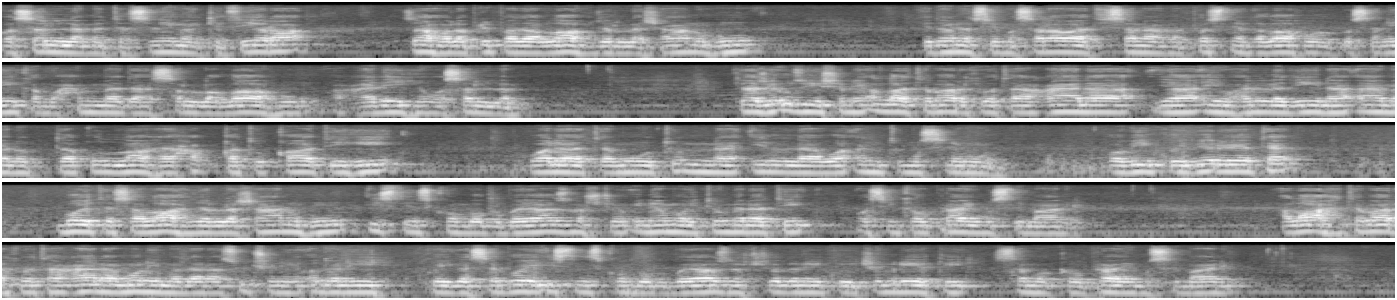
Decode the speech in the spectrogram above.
وسلم تسليما كثيرا زاهو لبريباد الله جل شانه إذن سيما صلوات سنة نبسني الله وقسنيك محمد صلى الله عليه وسلم كاجي أزيشني الله تبارك وتعالى يا أيها الذين آمنوا اتقوا الله حق تقاته ولا تموتن إلا وأنتم مسلمون وبيكو بيرية bojite se Allah jalla šanuhu istinskom bogobojaznošću i nemojte umirati osim kao pravi muslimani. Allah tabarak wa ta'ala molimo da nas učini od onih koji ga se boje istinskom bogobojaznošću, od onih koji će umrijeti samo kao pravi muslimani.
